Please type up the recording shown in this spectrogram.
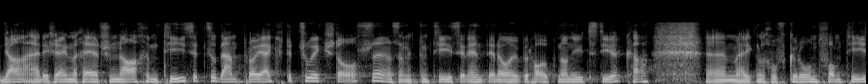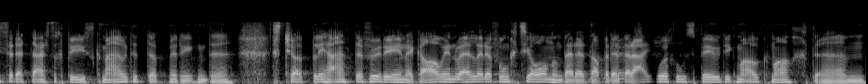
ja, er ist eigentlich erst nach dem Teaser zu diesem Projekt dazu. Also mit dem Teaser hat er auch überhaupt noch nichts zu tun gehabt. Ähm, eigentlich aufgrund vom Teaser hat er sich bei uns gemeldet, ob wir irgendein Job hätten für ihn, egal in welcher Funktion. Und er hat aber eine Dreibuchausbildung mal gemacht. Ähm,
